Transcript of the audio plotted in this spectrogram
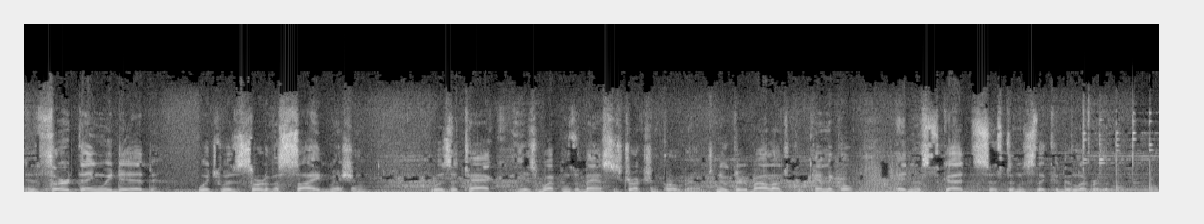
And the third thing we did, which was sort of a side mission, was attack his weapons of mass destruction programs, nuclear, biological, chemical, and the Scud systems that could deliver them.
